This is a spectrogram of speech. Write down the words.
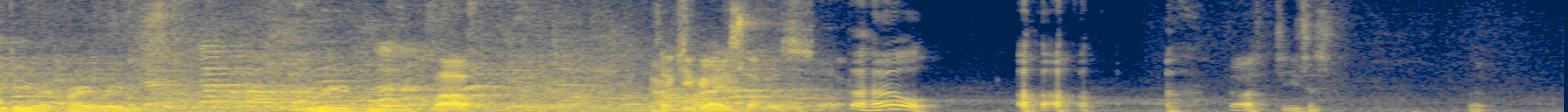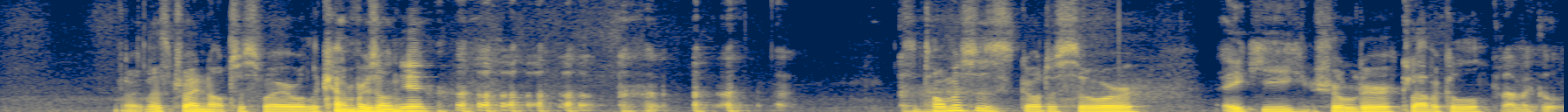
You do look very rude. Rude boy. Wow. Thank you guys. That was. What the hell? oh Jesus. Right, let's try not to swear while the camera's on you. so Thomas has got a sore, achy shoulder clavicle Clavicle.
